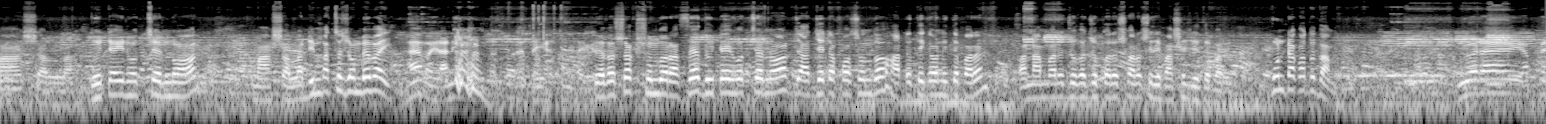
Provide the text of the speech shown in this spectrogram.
মাশাল্লাহ দুইটাই হচ্ছে নর। মাশাল্লাহ ডিম বাচ্চা জমবে ভাই? হ্যাঁ ভাই প্রিয় দর্শক সুন্দর আছে দুইটাই হচ্ছে নর যার যেটা পছন্দ হাটে থেকেও নিতে পারেন। আর নাম্বারে যোগাযোগ করে সরাসরি পাশে যেতে পারেন। কোনটা কত দাম? আপনি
